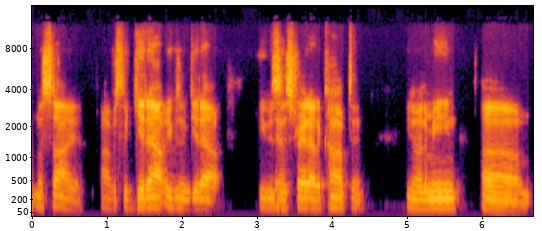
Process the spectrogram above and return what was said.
Messiah. Obviously, Get Out. He was in Get Out. He was Yeah. in Straight Out of Compton. You know what I mean? Um,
